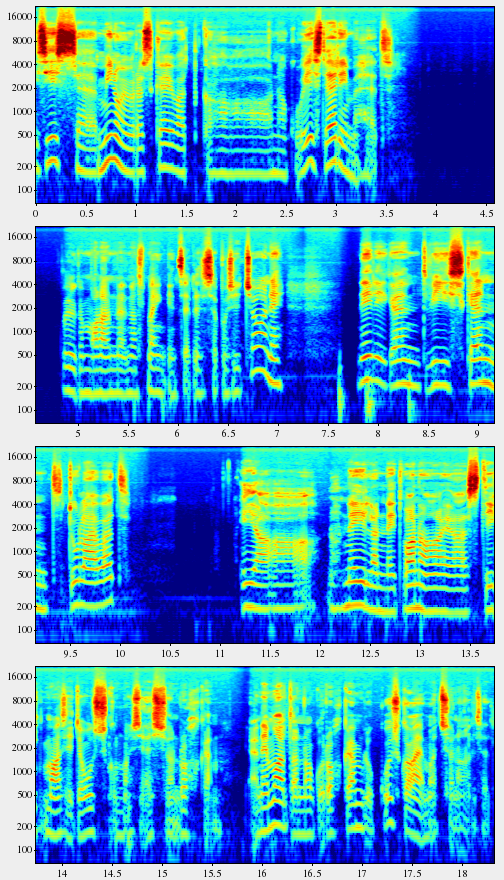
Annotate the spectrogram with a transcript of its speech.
ja siis äh, minu juures käivad ka nagu Eesti ärimehed. muidugi ma olen ennast mänginud sellisesse positsiooni, nelikümmend, viiskümmend tulevad ja noh, neil on neid vana aja stigmasid ja uskumusi ja asju on rohkem ja nemad on nagu rohkem lukus ka emotsionaalselt.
